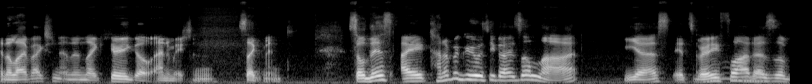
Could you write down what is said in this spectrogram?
in a live action, and then like here you go, animation segment. So this, I kind of agree with you guys a lot. Yes, it's very flawed as a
